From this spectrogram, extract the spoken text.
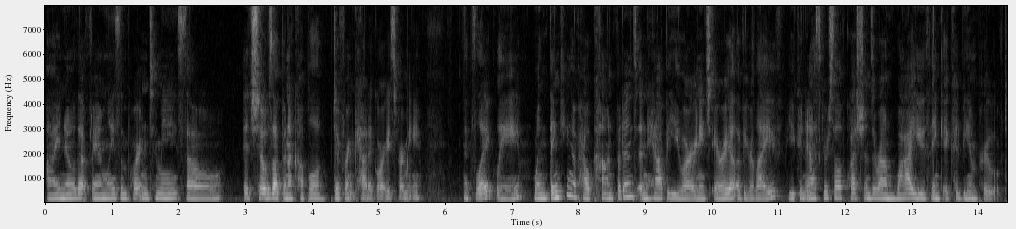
I know that family is important to me, so it shows up in a couple of different categories for me. It's likely when thinking of how confident and happy you are in each area of your life, you can ask yourself questions around why you think it could be improved.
